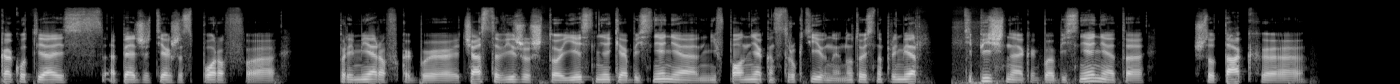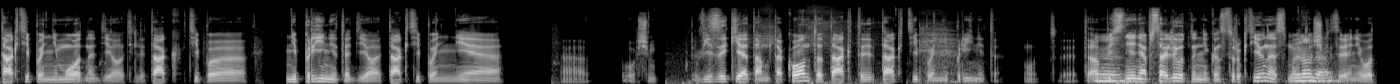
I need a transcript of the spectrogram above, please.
как вот я из, опять же, тех же споров, э, примеров, как бы часто вижу, что есть некие объяснения не вполне конструктивные. Ну, то есть, например, типичное как бы объяснение это, что так, э, так типа не модно делать, или так типа не принято делать, так типа не в общем, в языке там таком-то так-то, так типа не принято. Вот. Это mm-hmm. объяснение абсолютно неконструктивное с моей ну, точки да. зрения. Вот,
